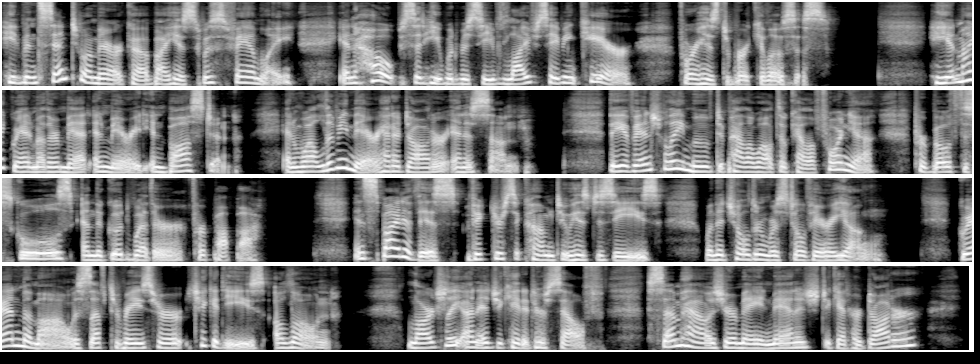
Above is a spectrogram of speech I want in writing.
He'd been sent to America by his Swiss family in hopes that he would receive life saving care for his tuberculosis. He and my grandmother met and married in Boston, and while living there, had a daughter and a son. They eventually moved to Palo Alto, California for both the schools and the good weather for Papa. In spite of this, Victor succumbed to his disease when the children were still very young. Grandmama was left to raise her chickadees alone. Largely uneducated herself, somehow Germaine managed to get her daughter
